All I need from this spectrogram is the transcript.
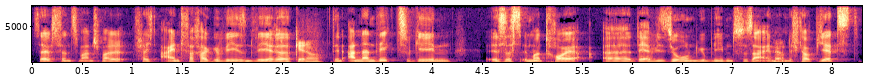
selbst wenn es manchmal vielleicht einfacher gewesen wäre, genau. den anderen Weg zu gehen, ist es immer treu äh, der Vision geblieben zu sein. Ja. Und ich glaube, jetzt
